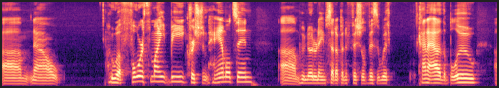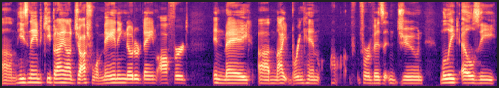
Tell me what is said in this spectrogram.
Um, now, who a fourth might be Christian Hamilton, um, who Notre Dame set up an official visit with, kind of out of the blue. Um, he's named to keep an eye on. Joshua Manning, Notre Dame offered in May. Uh, might bring him uh, for a visit in June. Malik Elzy,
